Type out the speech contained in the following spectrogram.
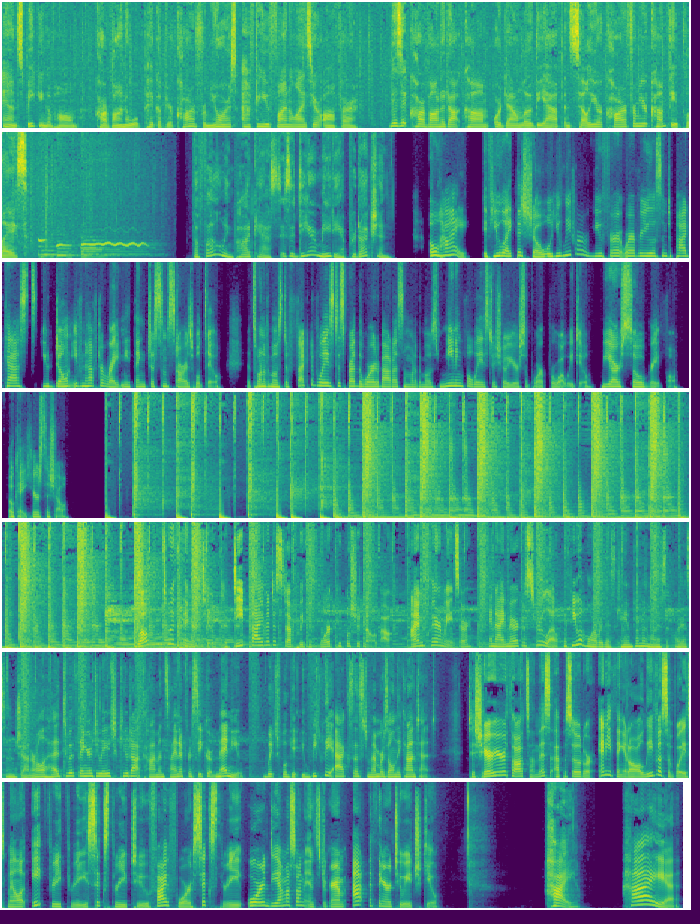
And speaking of home, Carvana will pick up your car from yours after you finalize your offer. Visit Carvana.com or download the app and sell your car from your comfy place. The following podcast is a Dear Media production. Oh, hi. If you like this show, will you leave a review for it wherever you listen to podcasts? You don't even have to write anything, just some stars will do. It's one of the most effective ways to spread the word about us and one of the most meaningful ways to show your support for what we do. We are so grateful. Okay, here's the show. Deep dive into stuff we think more people should know about. I'm Claire Mazur. And I'm Erica Cerulo. If you want more where this came from and want to support us in general, head to a thing or two HQ.com and sign up for Secret Menu, which will get you weekly access to members only content. To share your thoughts on this episode or anything at all, leave us a voicemail at 833 632 5463 or DM us on Instagram at A Thing or Two HQ. Hi. Hi.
